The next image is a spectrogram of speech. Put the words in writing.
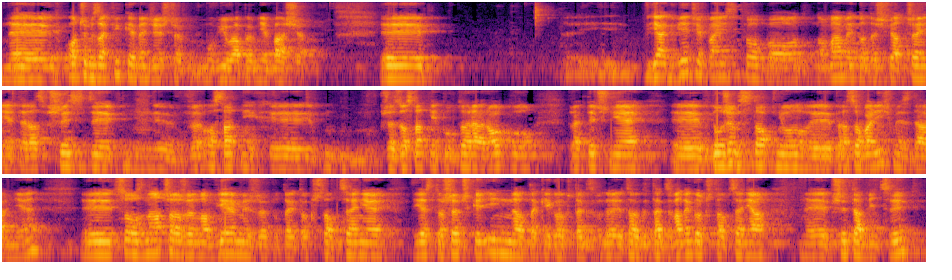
yy, o czym za chwilkę będzie jeszcze mówiła pewnie Basia. Yy, jak wiecie Państwo, bo no mamy to doświadczenie teraz wszyscy mm, w ostatnich, y, przez ostatnie półtora roku praktycznie y, w dużym stopniu y, pracowaliśmy zdalnie, y, co oznacza, że no wiemy, że tutaj to kształcenie jest troszeczkę inne od takiego tak, tak zwanego kształcenia y, przy tablicy.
